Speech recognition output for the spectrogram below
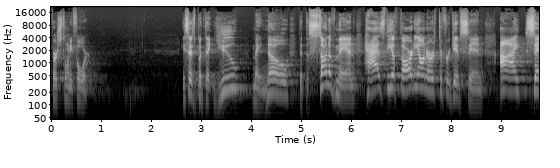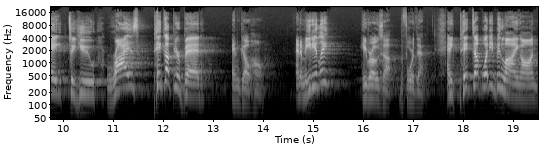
Verse 24. He says, But that you may know that the Son of Man has the authority on earth to forgive sin, I say to you, rise Pick up your bed and go home. And immediately he rose up before them. And he picked up what he'd been lying on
